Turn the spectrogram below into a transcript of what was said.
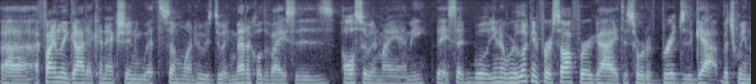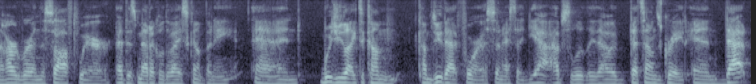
uh, I finally got a connection with someone who was doing medical devices also in Miami. They said, "Well, you know, we're looking for a software guy to sort of bridge the gap between the hardware and the software at this medical device company." And would you like to come come do that for us? And i said yeah absolutely. That would that sounds great. And that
